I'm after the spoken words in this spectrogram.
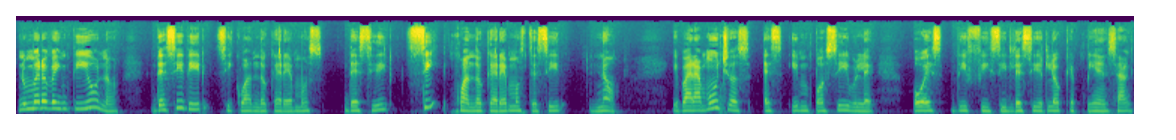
Número 21, decidir si cuando queremos decidir sí, cuando queremos decir no. Y para muchos es imposible o es difícil decir lo que piensan,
